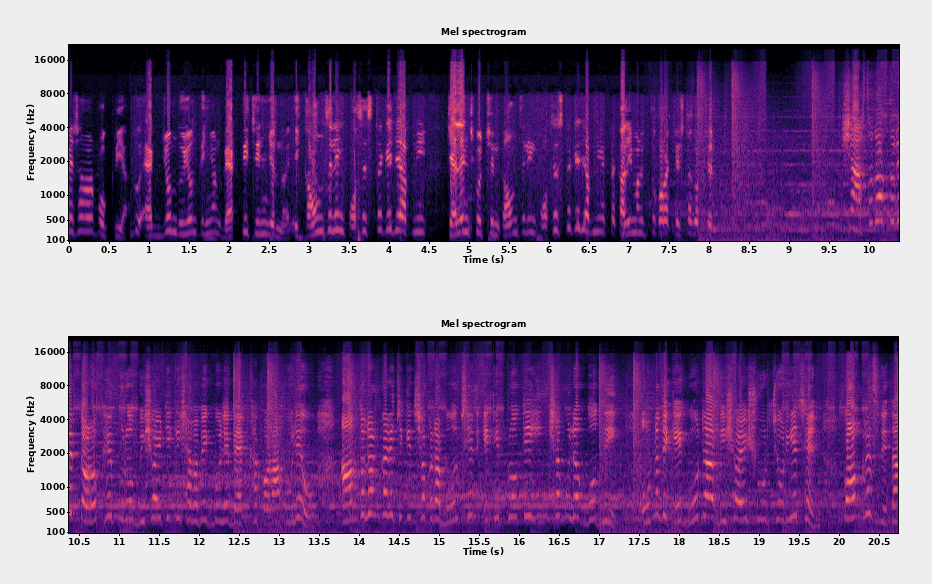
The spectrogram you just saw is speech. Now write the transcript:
মেশানোর প্রক্রিয়া। শুধু একজন, দুজন, তিনজন ব্যক্তি চেঞ্জের নয়, এই কাউন্সেলিং প্রসেসটাকে যে আপনি চ্যালেঞ্জ করছেন কাউন্সেলিং প্রসেসটাকে যে আপনি একটা কালিমালিপ্ত করার চেষ্টা করছেন। স্বাস্থ্য দপ্তরের তরফে পুরো বিষয়টিকে স্বাভাবিক বলে ব্যাখ্যা করা হলেও আন্দোলনকারী চিকিৎসকরা বলছেন এটি প্রতিহিংসামূলক বদলি। অন্যদিকে গোটা বিষয়ে সুর চড়িয়েছেন কংগ্রেস নেতা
